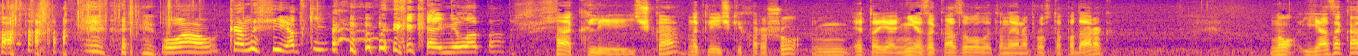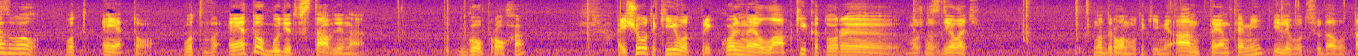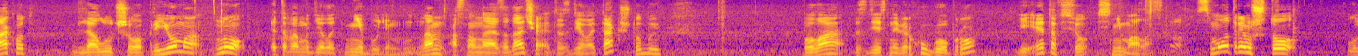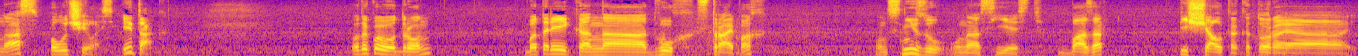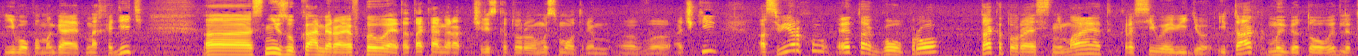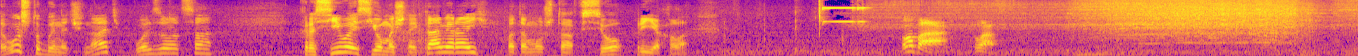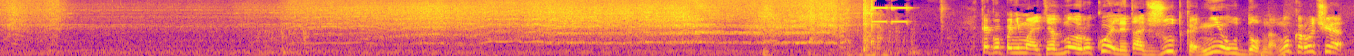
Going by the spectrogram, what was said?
Вау, конфетки! Какая милота! Наклеечка. Наклеечки хорошо. Это я не заказывал, это, наверное, просто подарок. Но я заказывал вот это. Вот в это будет вставлена GoPro. А еще вот такие вот прикольные лапки, которые можно сделать на дрон вот такими антенками или вот сюда вот так вот для лучшего приема. Но этого мы делать не будем. Нам основная задача это сделать так, чтобы была здесь наверху GoPro и это все снимало. Смотрим, что у нас получилось. Итак, вот такой вот дрон. Батарейка на двух страйпах. Он снизу у нас есть базар, пищалка, которая его помогает находить. Э, Снизу камера FPV, это та камера, через которую мы смотрим э, в очки. А сверху это GoPro Та, которая снимает красивое видео. Итак, мы готовы для того, чтобы начинать пользоваться красивой съемочной камерой, потому что все приехало. Опа! Класс! Как вы понимаете, одной рукой летать жутко неудобно. Ну, короче,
